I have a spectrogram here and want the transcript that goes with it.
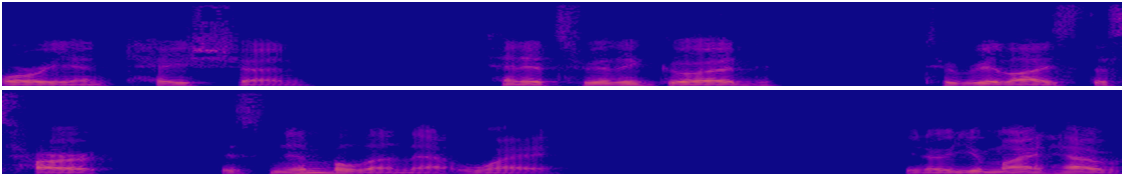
orientation. And it's really good to realize this heart is nimble in that way. You know, you might have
